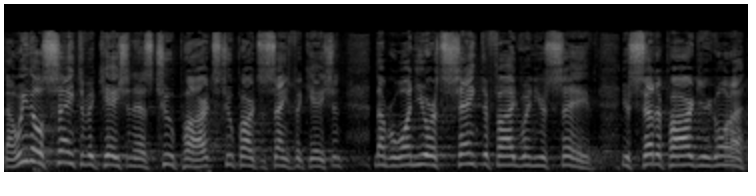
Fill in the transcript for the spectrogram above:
Now, we know sanctification has two parts, two parts of sanctification. Number one, you are sanctified when you're saved. You're set apart, you're going to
